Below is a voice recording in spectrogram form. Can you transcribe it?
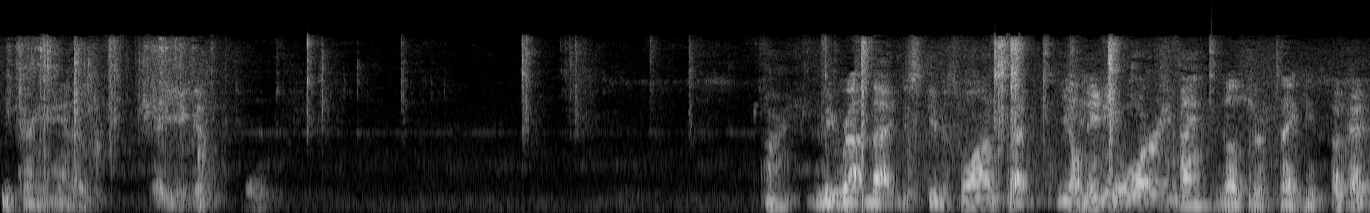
You turn your hand over. There you go. All right. We'll be right back. Just give us one sec. You don't need any water or anything? No, sir. Thank you. Okay.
